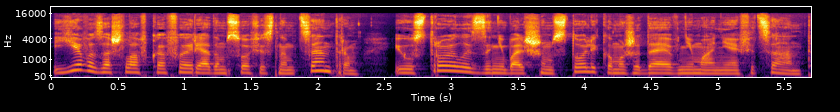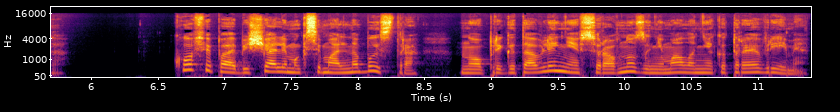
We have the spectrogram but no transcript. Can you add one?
Ева зашла в кафе рядом с офисным центром и устроилась за небольшим столиком, ожидая внимания официанта. Кофе пообещали максимально быстро, но приготовление все равно занимало некоторое время,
